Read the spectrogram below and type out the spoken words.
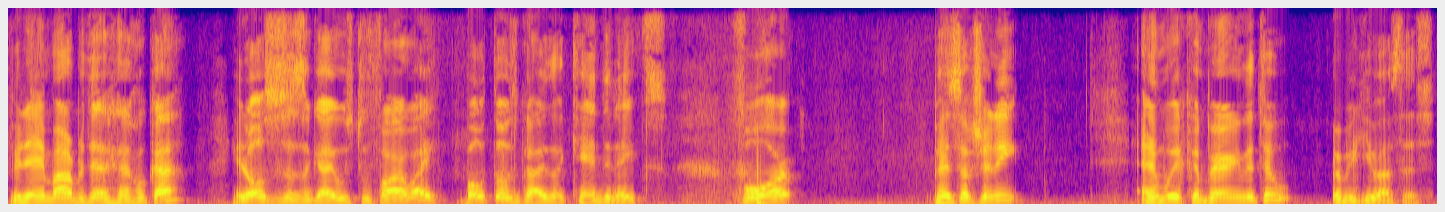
v'neymar b'derech rachoka, it also says a guy who's too far away. Both those guys are candidates for Pesach Sheni. And we're comparing the two. Rabbi Kiva says,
